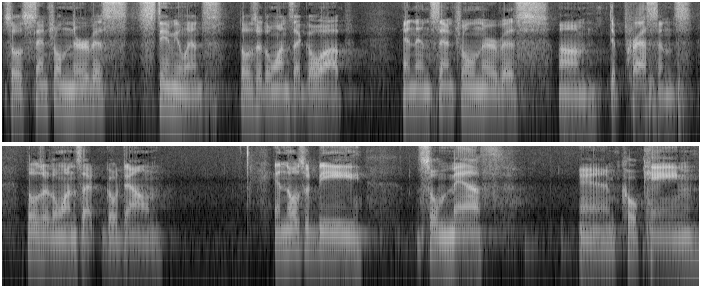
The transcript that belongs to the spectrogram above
so central nervous stimulants. Those are the ones that go up, and then central nervous um, depressants. Those are the ones that go down, and those would be so meth and cocaine.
